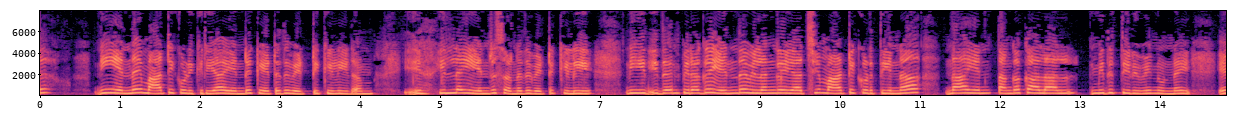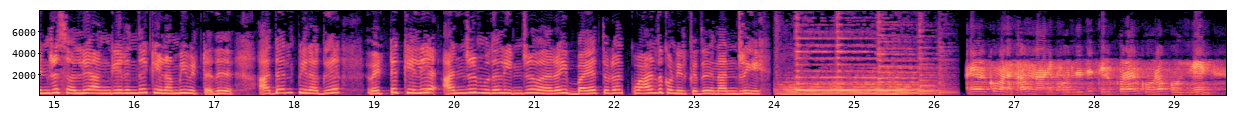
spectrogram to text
நீ என்னை மாட்டி குடிக்கிறியா என்று கேட்டது வெட்டுக்கிளியிடம். "இ- இல்லை என்று சொன்னது வெட்டுக்கிளி. நீ இதன் பிறகு எந்த விலங்கையாச்சும் மாட்டி கொடுத்தீன்னா நான் என் தங்க காலால் மிதித்திடுவேன் உன்னை என்று சொல்லி அங்கிருந்து கிளம்பி விட்டது அதன் பிறகு வெட்டுக்கிளி அன்று முதல் இன்று வரை பயத்துடன் வாழ்ந்து கொண்டிருக்கிறது நன்றி. அனைவருக்கும் வணக்கம். நான் இப்பொழுது திருக்குறள் கூற போகிறேன்.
